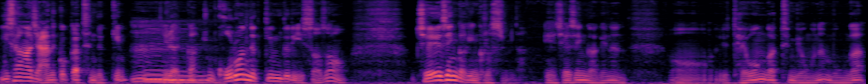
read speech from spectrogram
이상하지 않을 것 같은 느낌이랄까 음. 좀 그런 느낌들이 있어서 제 생각엔 그렇습니다. 예, 제 생각에는 어, 이 대원 같은 경우는 뭔가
